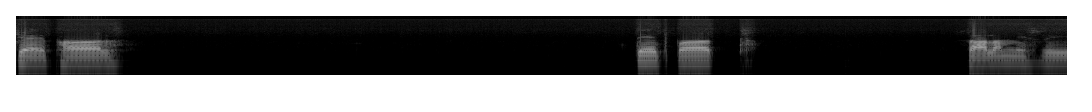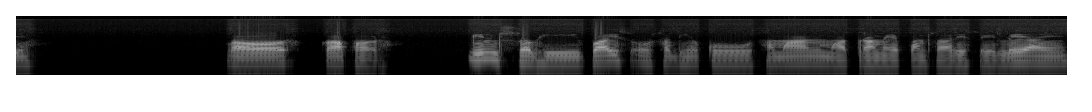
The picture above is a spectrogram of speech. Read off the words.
जायफल तेजपत सालम मिश्री और काफड़। इन सभी बाईस औषधियों को समान मात्रा में पंसारी से ले आएँ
